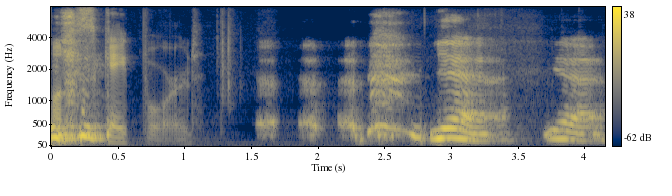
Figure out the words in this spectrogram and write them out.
on a skateboard. yeah, yeah.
